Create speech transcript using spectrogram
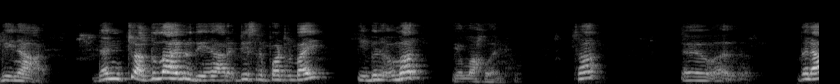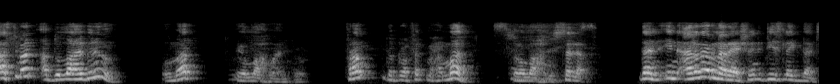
Dinar. Then to Abdullah ibn Dinar it is reported by Ibn Umar. So uh, the last one Abdullah ibn Umar from the Prophet Muhammad wasallam. Then in another narration, it is like that.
